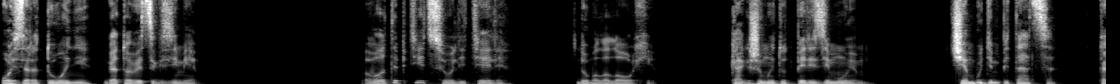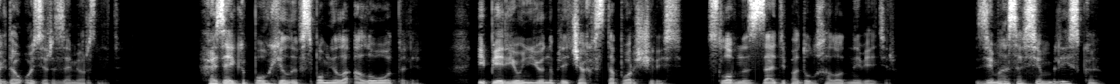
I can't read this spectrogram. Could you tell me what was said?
Озеро Туани готовится к зиме. «Вот и птицы улетели», — думала Лоухи. «Как же мы тут перезимуем? Чем будем питаться, когда озеро замерзнет?» Хозяйка Похилы вспомнила о Луотале, и перья у нее на плечах встопорщились, словно сзади подул холодный ветер. «Зима совсем близко»,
